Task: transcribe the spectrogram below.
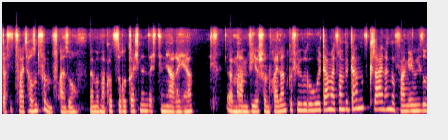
Das ist 2005. Also wenn wir mal kurz zurückrechnen, 16 Jahre her ähm, haben wir schon Freilandgeflügel geholt. Damals haben wir ganz klein angefangen, irgendwie so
